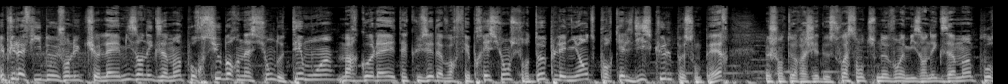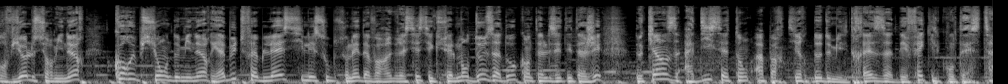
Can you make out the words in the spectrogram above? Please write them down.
Et puis la fille de Jean-Luc Lay mise en examen pour subornation de témoins. Margot Lay est accusée d'avoir fait pression sur deux plaignantes pour qu'elle disculpe son père. Le chanteur âgé de 69 ans est mis en examen pour viol sur mineur, corruption de mineurs et abus de faiblesse. Il est soupçonné d'avoir agressé sexuellement deux ados quand elles étaient âgées de 15 à 17 ans à partir de 2013, des faits qu'il conteste.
